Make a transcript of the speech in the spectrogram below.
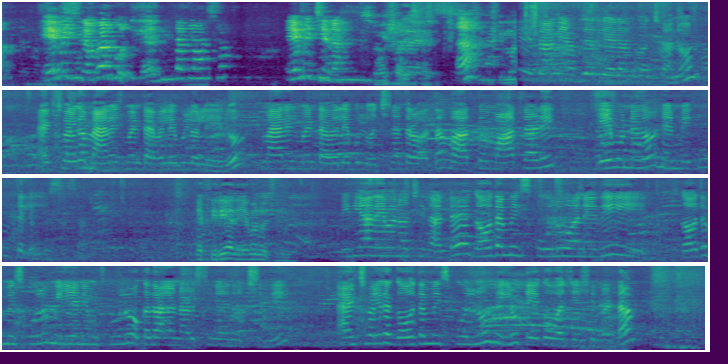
ఏమి ఇచ్చిన? ఎవరు గుర్తులేదు? ఇంత క్లాస్లో? ఏమి ఇచ్చిన? దాన్ని అబ్జర్వ్ చేయడానికి వచ్చాను. యాక్చువల్గా మేనేజ్మెంట్ అవైలబుల్లో లేరు. మేనేజ్మెంట్ అవైలబుల్ వచ్చిన తర్వాత వారితో మాట్లాడి ఏమున్నదో నేను మీకు తెలియజేస్తాను. ఫిర్యాదు ఏమని వచ్చింది? ఫిర్యాదు ఏమైనా వచ్చిందంటే గౌతమి స్కూలు అనేది గౌతమి స్కూలు మిలియనియం స్కూలు ఒకదానిలో నడుస్తున్నాయని వచ్చింది. యాక్చువల్గా గౌతమి స్కూల్ను వీళ్ళు take over చేసిండట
